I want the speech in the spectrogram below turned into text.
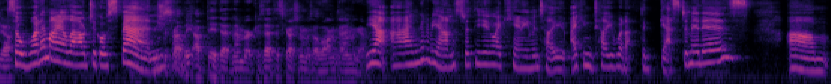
Yeah. So what am I allowed to go spend? You should probably update that number because that discussion was a long time ago. Yeah, I'm gonna be honest with you. I can't even tell you. I can tell you what the guesstimate is. Um,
